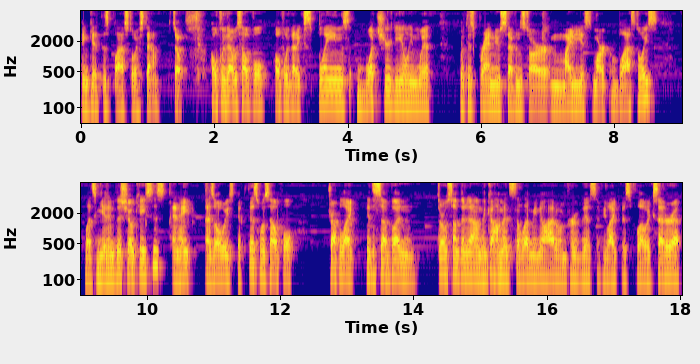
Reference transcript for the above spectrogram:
and get this Blastoise down. So hopefully that was helpful. Hopefully that explains what you're dealing with with this brand new seven star Mightiest Mark Blastoise let's get into the showcases. And hey, as always, if this was helpful, drop a like, hit the sub button, throw something down in the comments to let me know how to improve this if you like this flow, etc.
